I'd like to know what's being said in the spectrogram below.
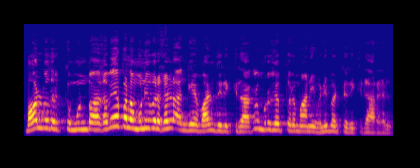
வாழ்வதற்கு முன்பாகவே பல முனிவர்கள் அங்கே வாழ்ந்திருக்கிறார்கள் முருகப்பெருமானை வழிபட்டிருக்கிறார்கள்.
